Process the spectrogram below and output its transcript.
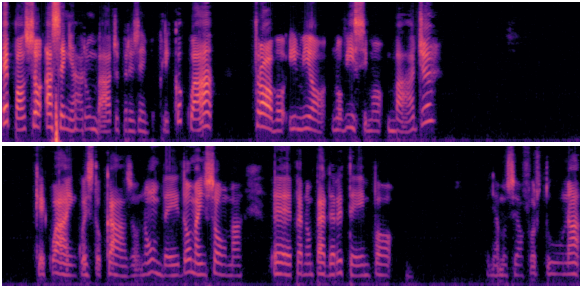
e posso assegnare un badge, per esempio clicco qua, trovo il mio nuovissimo badge, che qua in questo caso non vedo, ma insomma eh, per non perdere tempo, vediamo se ho fortuna,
